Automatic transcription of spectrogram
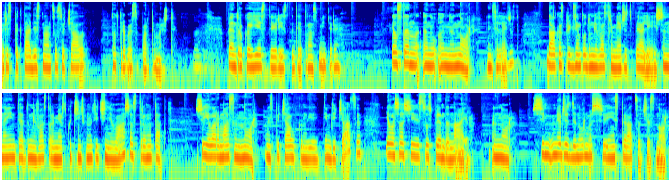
respecta distanța socială, tot trebuie să poarte măști. Uh-huh. Pentru că este risc de transmitere. El stă în, în, în nor, înțelegeți? Dacă, spre exemplu, dumneavoastră mergeți pe alei și înainte dumneavoastră a mers cu 5 minute cineva și a strănutat și el a rămas în nor, în special când e timp de ceață, el așa și suspendă în aer, în nor. Și mergeți din urmă și inspirați acest nor.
